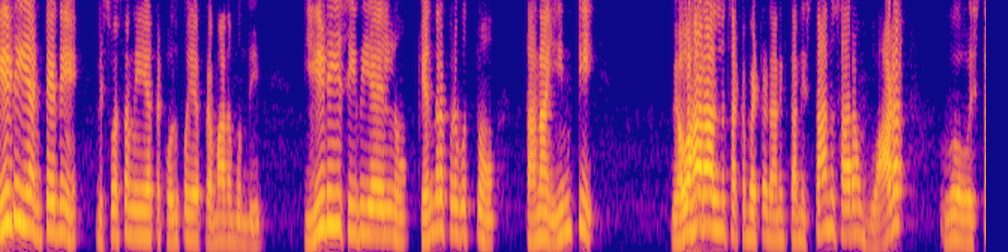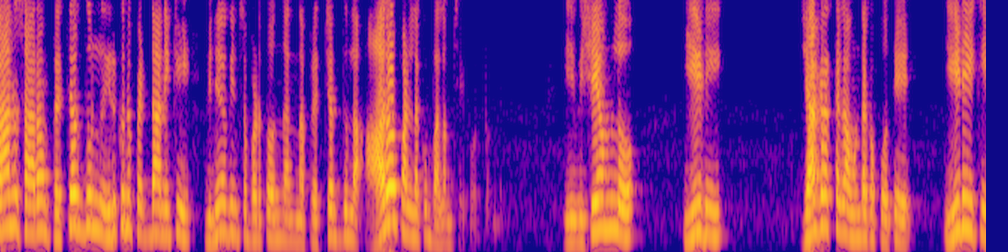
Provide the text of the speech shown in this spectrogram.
ఈడీ అంటేనే విశ్వసనీయత కోల్పోయే ప్రమాదం ఉంది. ఈడీ సిబిఐలను కేంద్ర ప్రభుత్వం తన ఇంటి వ్యవహారాలను చక్కబెట్టడానికి తన ఇష్టానుసారం వాడ ఇష్టానుసారం ప్రత్యర్థులను ఇరుకును పెట్టడానికి వినియోగించబడుతోందన్న ప్రత్యర్థుల ఆరోపణలకు బలం చేకూరుతుంది. ఈ విషయంలో ఈడీ జాగ్రత్తగా ఉండకపోతే ఈడీకి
